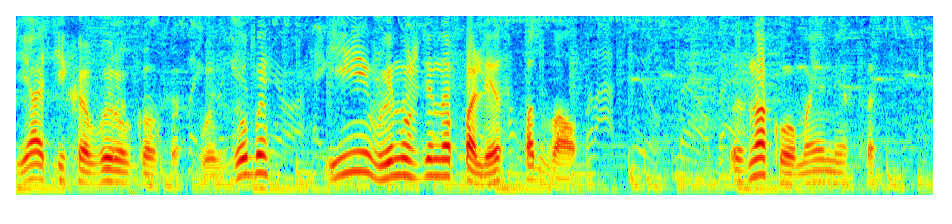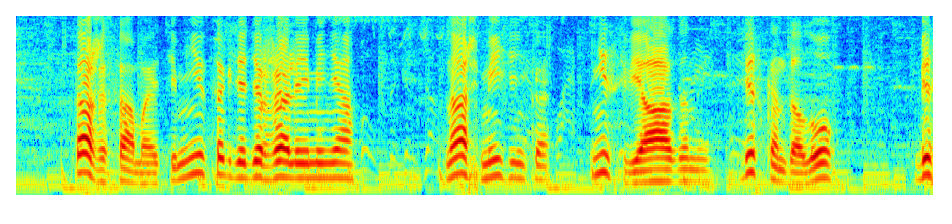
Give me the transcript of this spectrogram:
Я тихо выругался сквозь зубы и вынужденно полез в подвал. Знакомое место. Та же самая темница, где держали и меня. Наш Митенька, не связанный, без скандалов, без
